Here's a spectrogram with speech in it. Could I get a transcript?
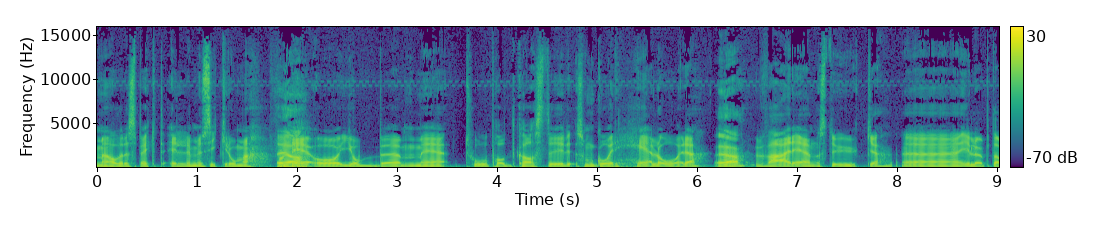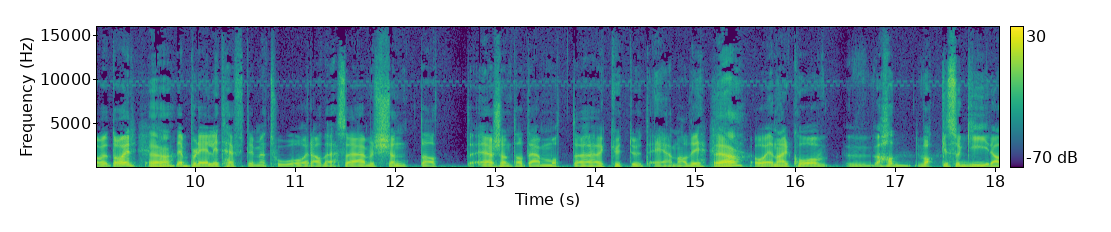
Med all respekt eller Musikkrommet. For Ja. det å jobbe med to podkaster som går hele året, Ja, hver eneste uke eh, i løpet av et år, ja. det ble litt heftig med to år av det. Så jeg skjønte at jeg skjønte at jeg måtte kutte ut én av de. ja. Og NRK had, var ikke så gira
